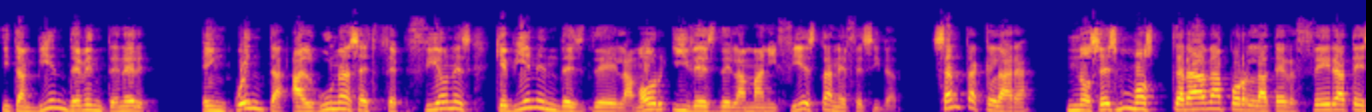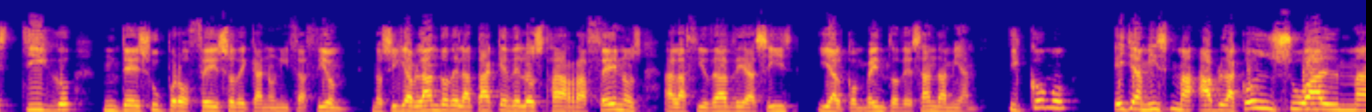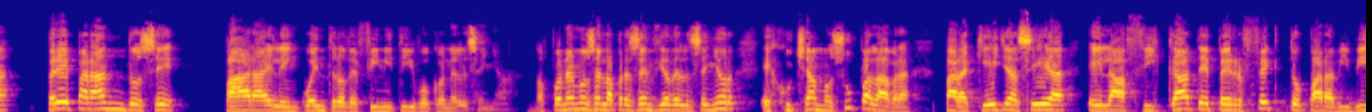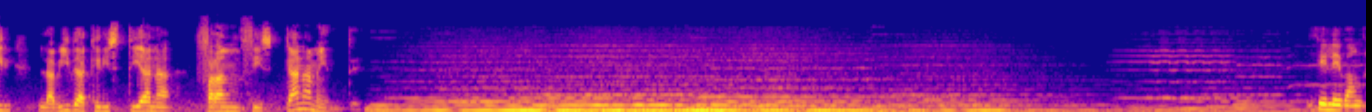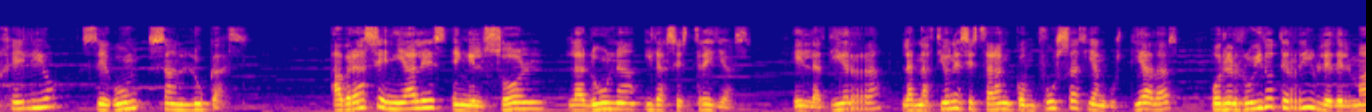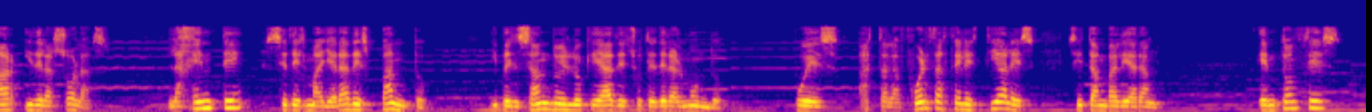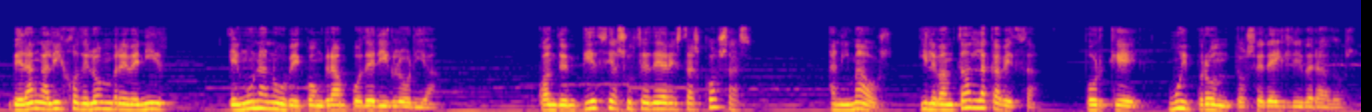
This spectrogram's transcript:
Y también deben tener en cuenta algunas excepciones que vienen desde el amor y desde la manifiesta necesidad. Santa Clara nos es mostrada por la tercera testigo de su proceso de canonización. Nos sigue hablando del ataque de los sarracenos a la ciudad de Asís y al convento de San Damián, y cómo ella misma habla con su alma preparándose para el encuentro definitivo con el Señor. Nos ponemos en la presencia del Señor, escuchamos su palabra para que ella sea el acicate perfecto para vivir la vida cristiana franciscanamente. Del Evangelio según San Lucas. Habrá señales en el sol, la luna y las estrellas. En la tierra las naciones estarán confusas y angustiadas por el ruido terrible del mar y de las olas. La gente se desmayará de espanto y pensando en lo que ha de suceder al mundo, pues hasta las fuerzas celestiales se tambalearán. Entonces verán al Hijo del Hombre venir en una nube con gran poder y gloria. Cuando empiece a suceder estas cosas, animaos y levantad la cabeza, porque muy pronto seréis liberados.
